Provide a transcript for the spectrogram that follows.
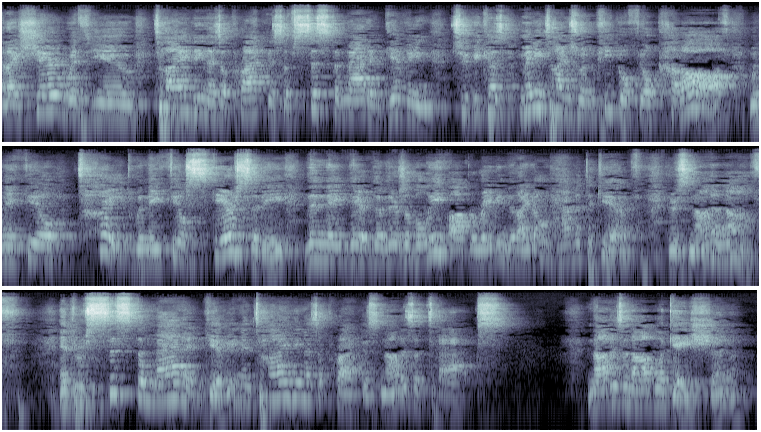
And I shared with you tithing as a practice of systematic giving to because many times when people feel cut off, when they feel tight, when they feel scarcity, then they, there's a belief operating that I don't have it to give. There's not enough. And through systematic giving and tithing as a practice, not as a tax, not as an obligation,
